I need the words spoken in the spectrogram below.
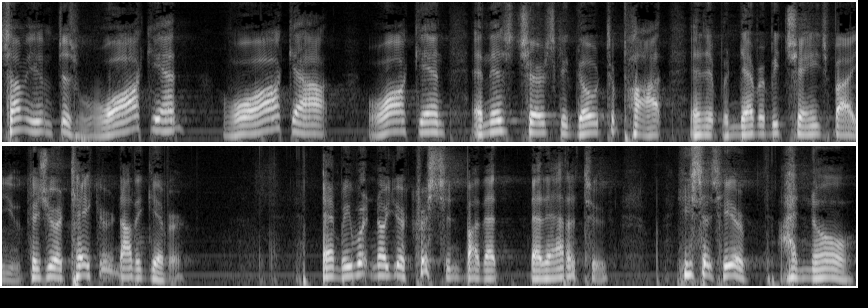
Some of you just walk in, walk out, walk in, and this church could go to pot and it would never be changed by you because you're a taker, not a giver. And we wouldn't know you're a Christian by that, that attitude. He says here, I know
